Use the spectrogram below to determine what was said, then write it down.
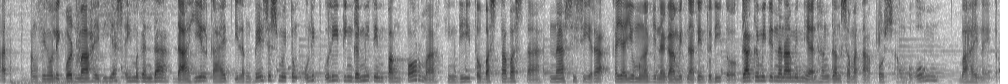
at ang phenolic board mga kaidiyas ay maganda. Dahil kahit ilang beses mo itong ulit-uliting gamitin pang forma hindi ito basta-basta nasisira. Kaya yung mga ginagamit natin to dito gagamitin na namin yan hanggang sa matapos ang buong bahay na ito.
